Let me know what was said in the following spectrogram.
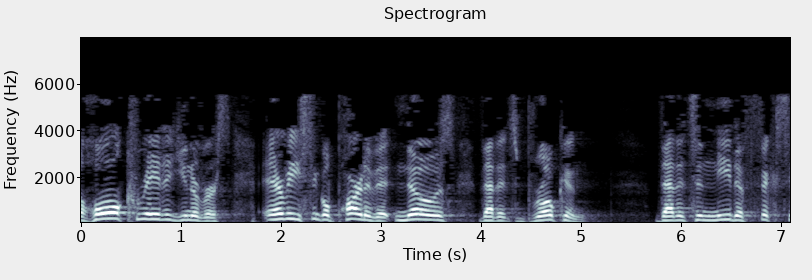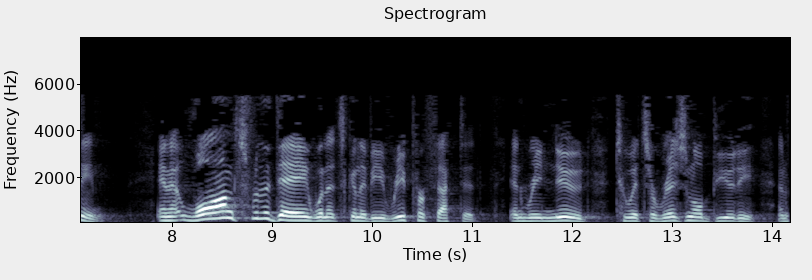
The whole created universe, every single part of it knows that it's broken, that it's in need of fixing. And it longs for the day when it's going to be reperfected and renewed to its original beauty and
